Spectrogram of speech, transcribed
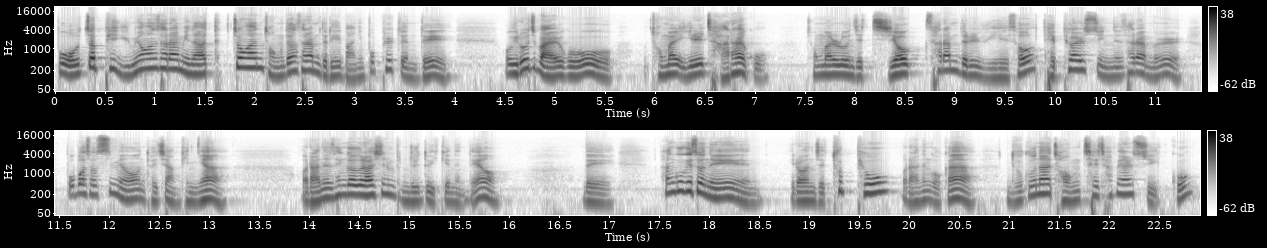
뭐 어차피 유명한 사람이나 특정한 정당 사람들이 많이 뽑힐 텐데 어 이러지 말고 정말 일 잘하고 정말로 이제 지역 사람들을 위해서 대표할 수 있는 사람을 뽑아서 쓰면 되지 않겠냐? 라는 생각을 하시는 분들도 있겠는데요. 네. 한국에서는 이런 이제 투표라는 거가 누구나 정치에 참여할 수 있고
